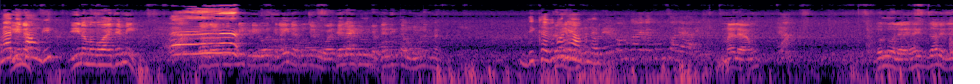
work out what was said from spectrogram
मैं भी खाऊँगी। ये ना मंगवाए थे मी। थी ना ये ना कुलचे मंगवाए थे लाइट ऑन कर दे दिखता हूँ मैं। दिखा भी कौन आपने? मैं ले आऊँ दोनों ले आए हैं जा रहे थे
